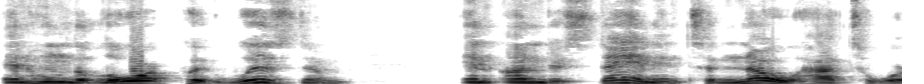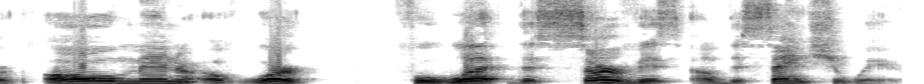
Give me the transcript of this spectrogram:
in whom the Lord put wisdom and understanding to know how to work all manner of work for what the service of the sanctuary,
